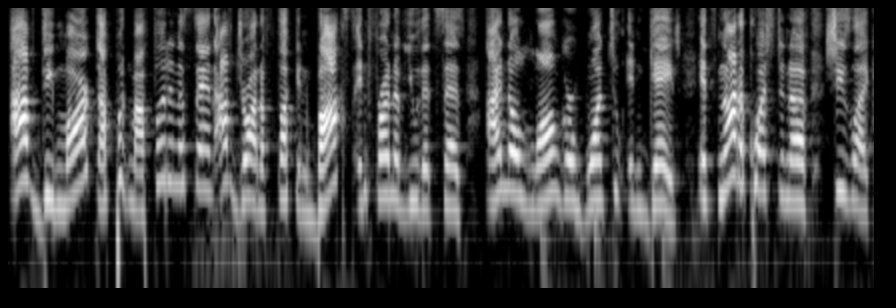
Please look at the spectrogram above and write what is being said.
I've demarked. I've put my foot in the sand. I've drawn a fucking box in front of you that says I no longer want to engage. It's not a question of she's like,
